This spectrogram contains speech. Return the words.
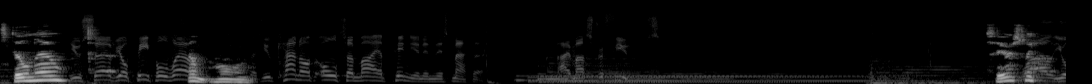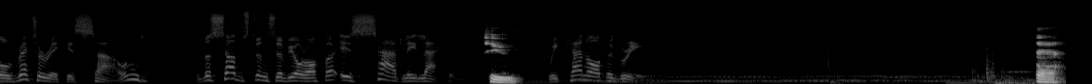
Still no? You serve your people well, Come on. but you cannot alter my opinion in this matter. I must refuse. Seriously? While your rhetoric is sound, the substance of your offer is sadly lacking. Two. We cannot agree. There.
